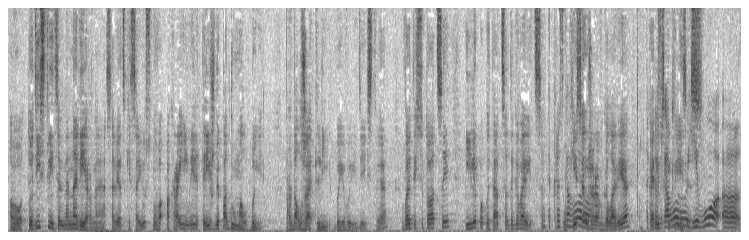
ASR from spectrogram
вот, то действительно, наверное, Советский Союз, ну, по крайней мере, трижды подумал бы, продолжать ли боевые действия в этой ситуации или попытаться договориться. Это к разговору, У Киссинджера в голове это Карибский к кризис. его э,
